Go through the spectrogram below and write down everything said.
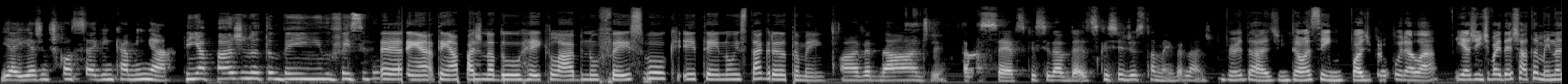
E aí a gente consegue encaminhar. Tem a página também no Facebook. É, tem a, tem a página do Reiki Lab no Facebook e tem no Instagram também. Ah, é verdade. Tá certo. Esqueci, da, esqueci disso também, verdade. Verdade. Então, assim, pode procurar lá. E a gente vai deixar também na,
